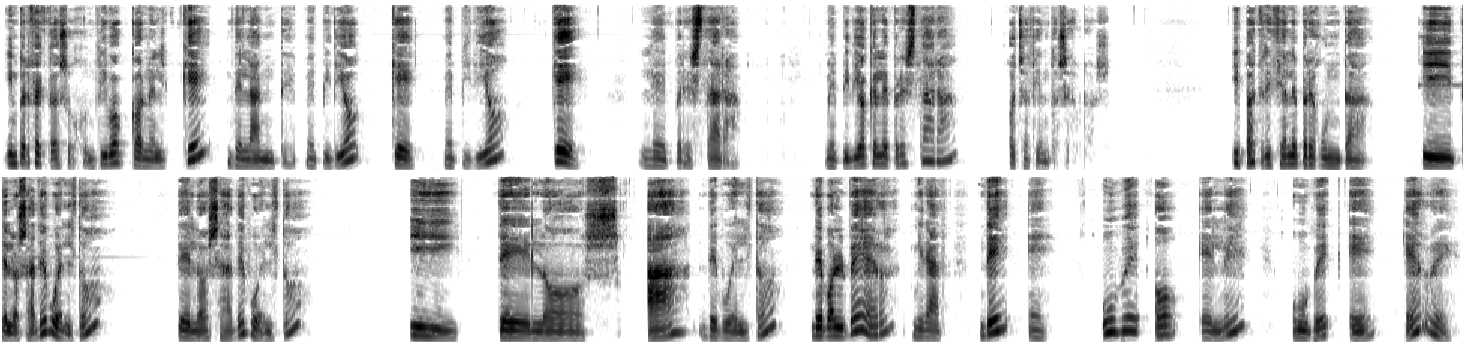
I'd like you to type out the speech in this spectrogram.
imperfecto subjuntivo con el que delante. Me pidió que, me pidió que le prestara. Me pidió que le prestara 800 euros. Y Patricia le pregunta, ¿y te los ha devuelto? ¿Te los ha devuelto? ¿Y te los ha devuelto? Devolver, mirad, D-E-V-O-L-V-E-R.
